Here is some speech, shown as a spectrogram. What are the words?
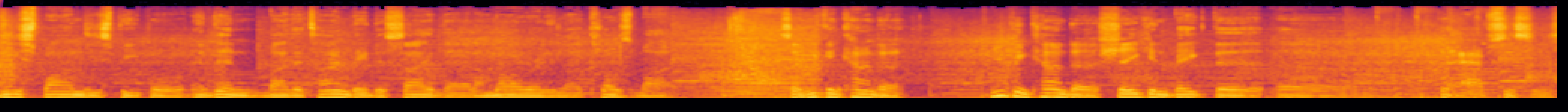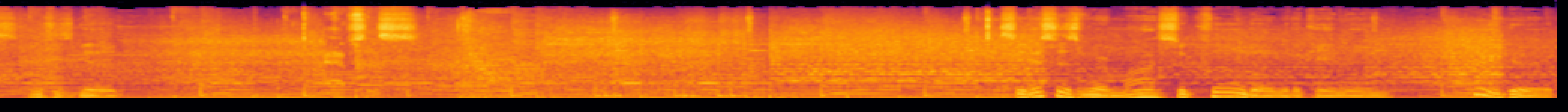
despawn these people and then by the time they decide that i'm already like close by so you can kind of you can kind of shake and bake the uh the abscesses which is good see this is where my Sukunda would have came in pretty good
